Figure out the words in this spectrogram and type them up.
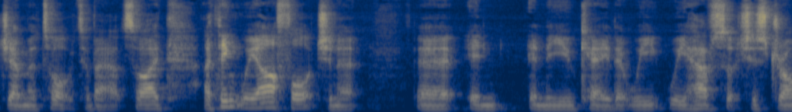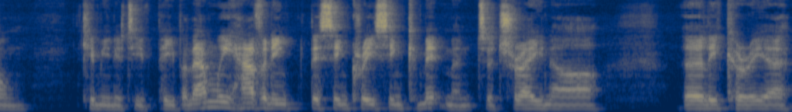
Gemma talked about. So I, I think we are fortunate uh, in in the UK that we we have such a strong community of people, and we have an this increasing commitment to train our early career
